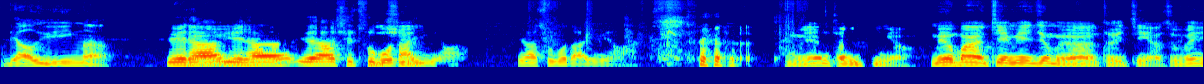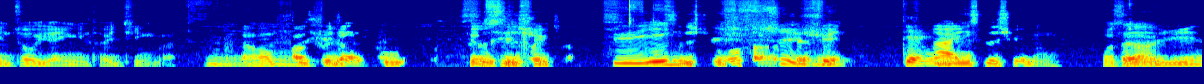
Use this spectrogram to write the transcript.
聊语音嘛。约他，约他，约他去出国打疫苗啊！约他出国打疫苗啊！怎么样推进啊？没有办法见面就没办法推进啊，除非你做原因推进吧。嗯，然后保持热度就视讯，语音视讯，视讯，电爱，语音视讯，不是啊，语音，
